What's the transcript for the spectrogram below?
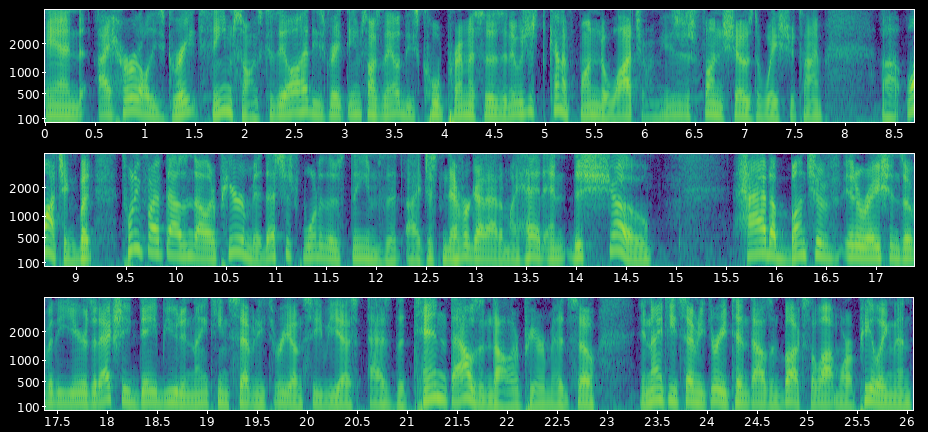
and I heard all these great theme songs because they all had these great theme songs. And they had these cool premises, and it was just kind of fun to watch them. I mean, these are just fun shows to waste your time uh, watching. But twenty five thousand dollar pyramid, that's just one of those themes that I just never got out of my head. And this show had a bunch of iterations over the years. It actually debuted in 1973 on CBS as the ten thousand dollar pyramid. So in 1973, ten thousand bucks, a lot more appealing than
